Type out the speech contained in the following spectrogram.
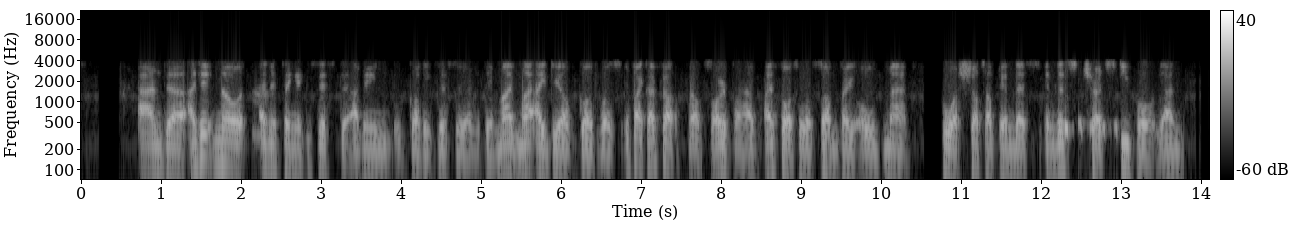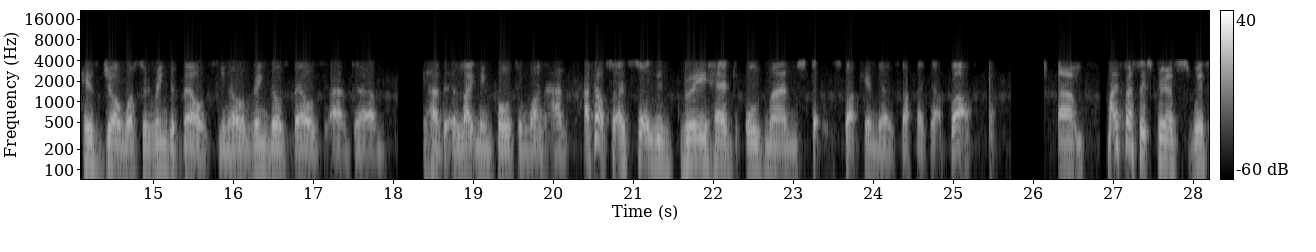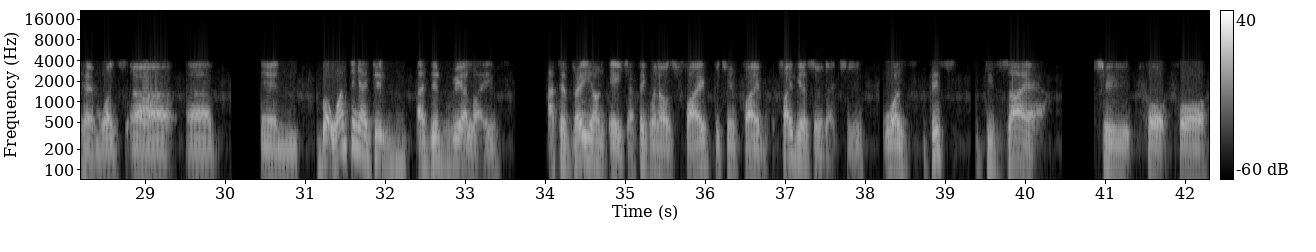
and uh, I didn't know anything existed. I mean, God existed everything. My my idea of God was, in fact, I felt felt sorry for him. I thought he was some very old man who was shut up in this in this church steeple, and his job was to ring the bells. You know, ring those bells and. um he had a lightning bolt in one hand. I felt so I saw this gray-haired old man st- stuck in there and stuff like that. But um, my first experience with him was uh, uh, in. But one thing I did I did realize at a very young age, I think when I was five, between five five years old actually, was this desire to for for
